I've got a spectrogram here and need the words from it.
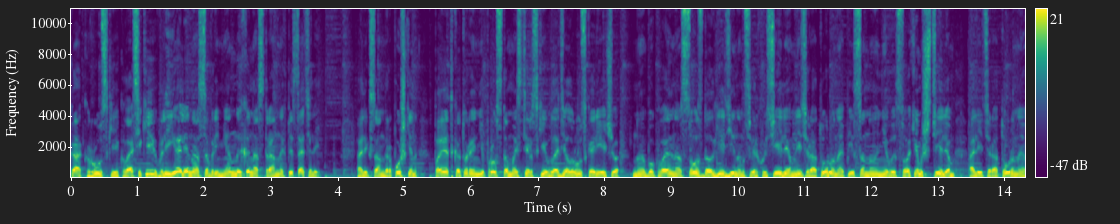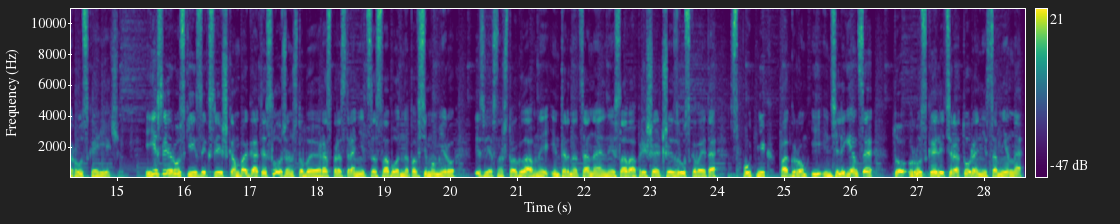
как русские классики влияли на современных иностранных писателей. Александр Пушкин – поэт, который не просто мастерски владел русской речью, но и буквально создал единым сверхусилием литературу, написанную не высоким штилем, а литературной русской речью. И если русский язык слишком богат и сложен, чтобы распространиться свободно по всему миру, известно, что главные интернациональные слова, пришедшие из русского, это «спутник», «погром» и «интеллигенция», то русская литература, несомненно,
